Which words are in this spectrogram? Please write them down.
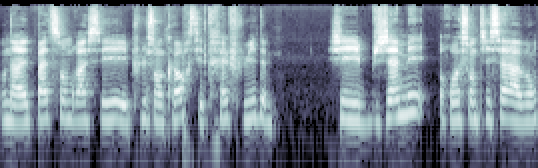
On n'arrête pas de s'embrasser et plus encore, c'est très fluide. J'ai jamais ressenti ça avant.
